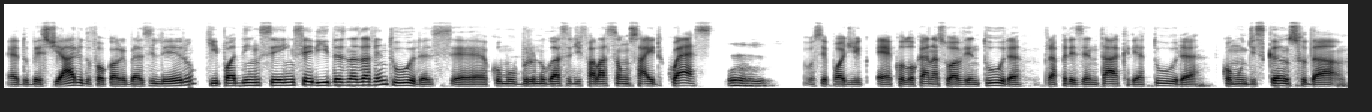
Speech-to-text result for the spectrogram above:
é, do bestiário do folclore brasileiro que podem ser inseridas nas aventuras. É, como o Bruno gosta de falar, são side quests. Uhum. Você pode é, colocar na sua aventura para apresentar a criatura como um descanso da,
